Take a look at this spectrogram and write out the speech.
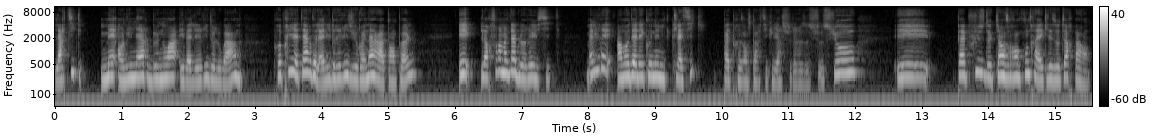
L'article met en lumière Benoît et Valérie de Louarn, propriétaires de la librairie du Renard à Paimpol, et leur formidable réussite, malgré un modèle économique classique, pas de présence particulière sur les réseaux sociaux, et pas plus de 15 rencontres avec les auteurs par an.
